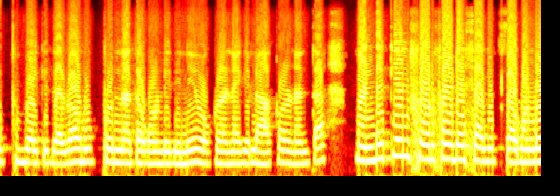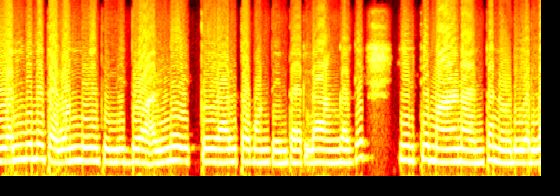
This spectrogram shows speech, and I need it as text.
ಉಪ್ಪು ಬೇಕಿದಲ್ವಾ ಉಪ್ಪನ್ನ ತಗೊಂಡಿದ್ದೀನಿ. ಒಗ್ಗರಣೆಗೆಲ್ಲ ಹಾಕೋಣ ಅಂತ. ಮಂಡಕ್ಕಿ ಒಂದು ಫೋರ್ ಫೈವ್ ಡೇಸ್ ಆಗಿತ್ತು ತಗೊಂಡು. ಒಂದಿನ ತಗೊಂಡಿನ ತಿಂದಿದ್ದು ಅಲ್ಲೇ ಇತ್ತು. ಯಾರು ತಗೊಂಡ್ ತಿಂತಾ ಇಲ್ಲ ಹಂಗಾಗಿ ಈ ರೀತಿ ಮಾಡೋಣ ಅಂತ ನೋಡಿ ಎಲ್ಲ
